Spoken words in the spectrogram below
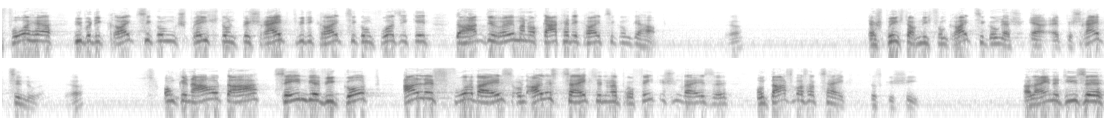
vorher über die Kreuzigung spricht und beschreibt, wie die Kreuzigung vor sich geht, da haben die Römer noch gar keine Kreuzigung gehabt. Ja? Er spricht auch nicht von Kreuzigung, er, er, er beschreibt sie nur. Ja? Und genau da sehen wir, wie Gott alles vorweist und alles zeigt in einer prophetischen Weise. Und das, was er zeigt, das geschieht. Alleine diese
